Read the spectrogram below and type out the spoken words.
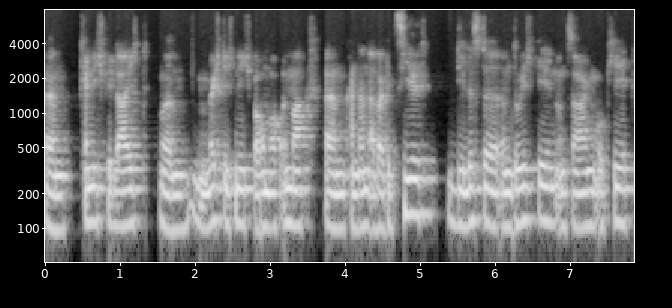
ähm, kenne ich vielleicht ähm, möchte ich nicht, warum auch immer, ähm, kann dann aber gezielt die Liste ähm, durchgehen und sagen, okay,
